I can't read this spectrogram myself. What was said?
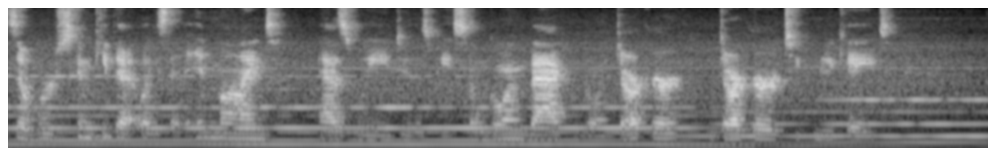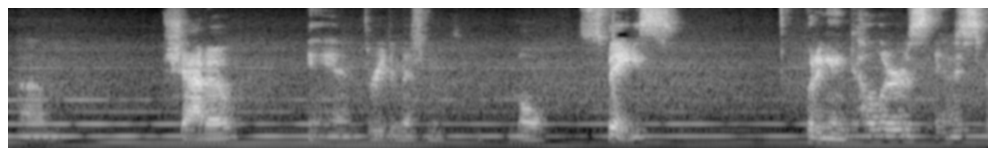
So we're just going to keep that, like I said, in mind as we do this piece. So I'm going back, I'm going darker, darker to communicate um, shadow and three-dimensional space putting in colors, and just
